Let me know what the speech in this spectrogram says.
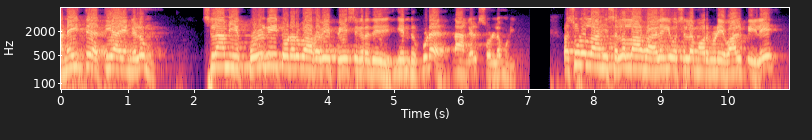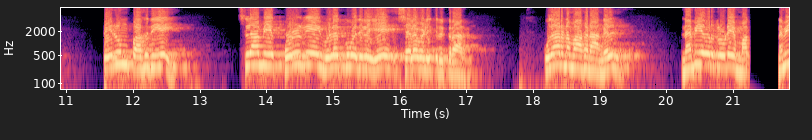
அனைத்து அத்தியாயங்களும் இஸ்லாமிய கொள்கை தொடர்பாகவே பேசுகிறது என்று கூட நாங்கள் சொல்ல முடியும். ரசூலுல்லாஹி சல்லல்லாஹு அலஹி வசல்லம் அவர்களுடைய வாழ்க்கையிலே பெரும் பகுதியை இஸ்லாமிய கொள்கையை விளக்குவதிலேயே செலவழித்திருக்கிறார்கள். உதாரணமாக நாங்கள் நபி அவர்களுடைய மக் நபி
